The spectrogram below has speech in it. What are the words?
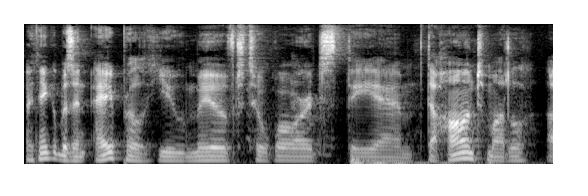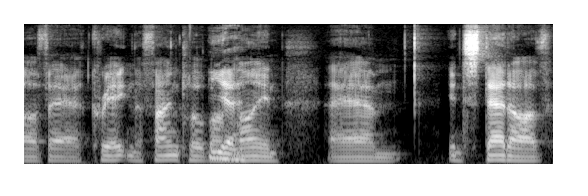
I think it was in April, you moved towards the um, the haunt model of uh, creating a fan club online. Yeah. online um, instead of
